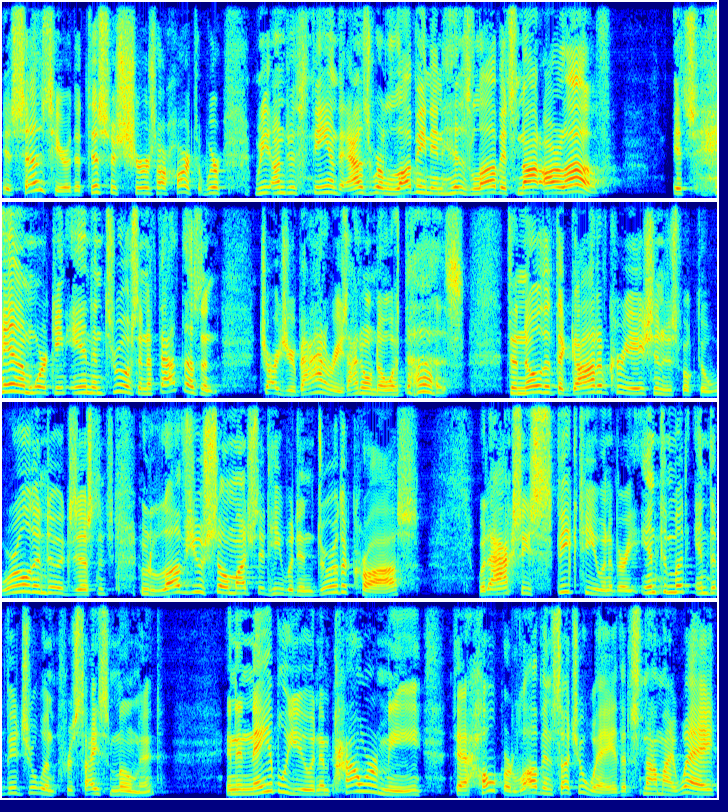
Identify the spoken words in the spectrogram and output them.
It says here that this assures our heart that we're, we understand that as we're loving in His love, it's not our love, it's Him working in and through us. And if that doesn't charge your batteries, I don't know what does. To know that the God of creation who spoke the world into existence, who loves you so much that he would endure the cross, would actually speak to you in a very intimate, individual, and precise moment and enable you and empower me to help or love in such a way that it's not my way.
